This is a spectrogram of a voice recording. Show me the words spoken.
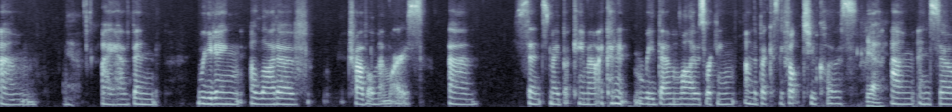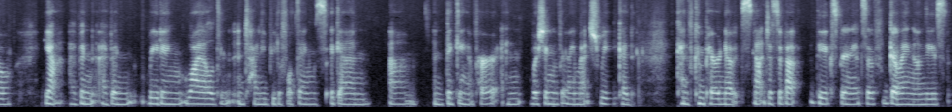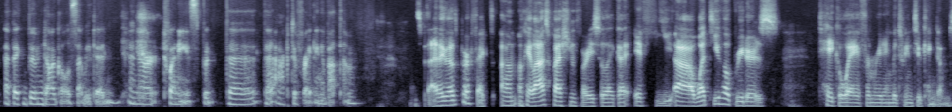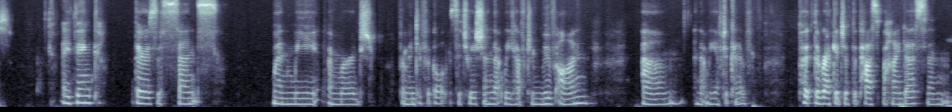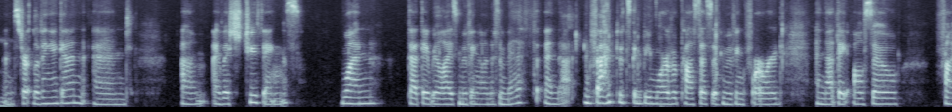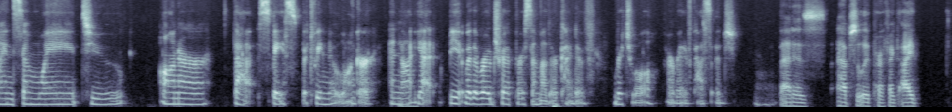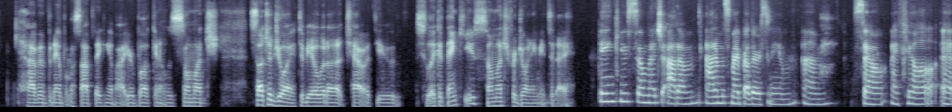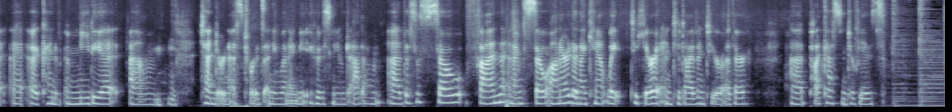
Um, yeah. I have been reading a lot of travel memoirs. Um, since my book came out. I couldn't read them while I was working on the book because they felt too close. Yeah. Um, and so, yeah, I've been I've been reading Wild and, and Tiny Beautiful Things again, um, and thinking of her and wishing very much we could kind of compare notes, not just about the experience of going on these epic boondoggles that we did in our 20s, but the the act of writing about them. I think that's perfect. Um, okay, last question for you, Suleika. If you, uh, what do you hope readers take away from reading Between Two Kingdoms? I think there's a sense when we emerge from a difficult situation that we have to move on, um, and that we have to kind of put the wreckage of the past behind us and, mm-hmm. and start living again. And um, I wish two things. One, that they realize moving on is a myth and that in fact it's going to be more of a process of moving forward and that they also find some way to honor that space between no longer and not mm-hmm. yet be it with a road trip or some other kind of ritual or rite of passage that is absolutely perfect i haven't been able to stop thinking about your book and it was so much such a joy to be able to chat with you Suleika, thank you so much for joining me today. Thank you so much, Adam. Adam is my brother's name. Um, so I feel a, a, a kind of immediate um, tenderness towards anyone I meet who's named Adam. Uh, this is so fun, and I'm so honored, and I can't wait to hear it and to dive into your other uh, podcast interviews.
